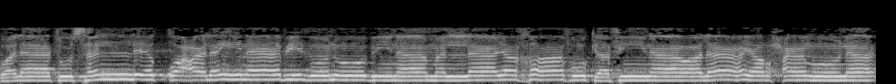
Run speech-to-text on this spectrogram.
ولا تسلط علينا بذنوبنا من لا يخافك فينا ولا يرحمنا.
